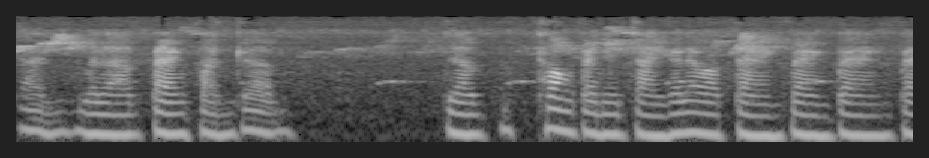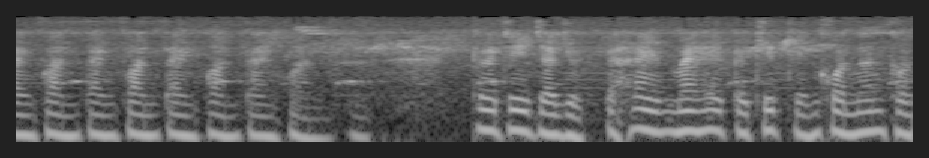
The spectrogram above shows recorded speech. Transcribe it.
ท่านเวลาแปลงฟันก็จะท่องไปในใจก็ได้ว่าแปลงแปลงแปลงแปลงฟัน แปลงฟัน แปลงฟัน แปลงฟัน เพื่อที่จะหยุดไปให้ไม่ให้ไปคิดถึงคนนั้นคน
